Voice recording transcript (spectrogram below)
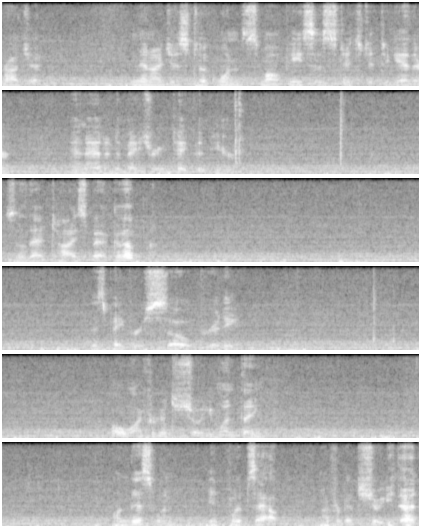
project. And then I just took one small piece, stitched it together, and added a measuring tape in here. So that ties back up. This paper is so pretty. Oh, I forgot to show you one thing. On this one, it flips out. I forgot to show you that.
